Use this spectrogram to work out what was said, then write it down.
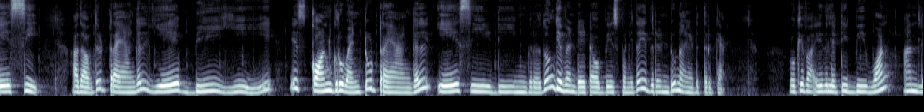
AC அதாவது triangle ABE is congruent to triangle ஏசிடிங்கிறதும் கிவன் டேட்டாவை பேஸ் பண்ணி தான் இது ரெண்டும் நான் எடுத்திருக்கேன். ஓகேவா? இது let it be one and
